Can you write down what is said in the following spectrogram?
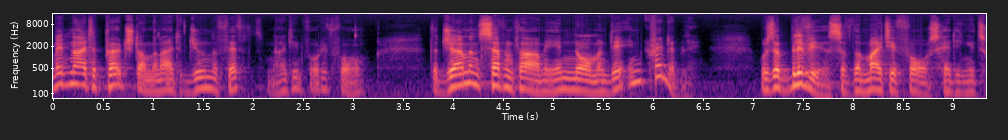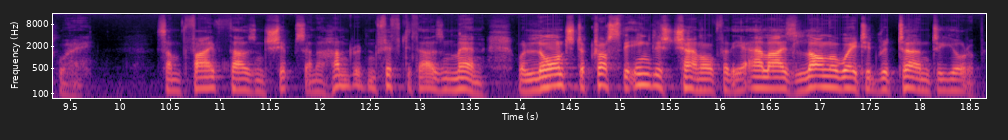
midnight approached on the night of June the 5th, 1944, the German Seventh Army in Normandy, incredibly, was oblivious of the mighty force heading its way. Some 5,000 ships and 150,000 men were launched across the English Channel for the Allies' long awaited return to Europe.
